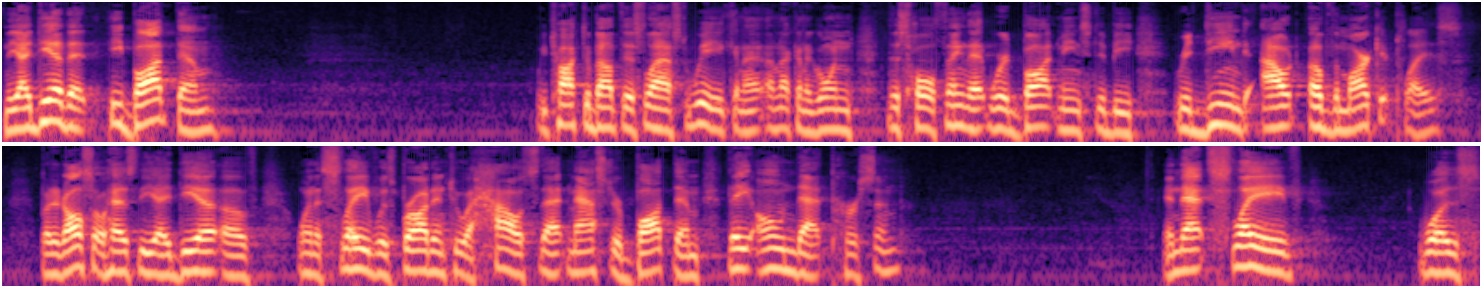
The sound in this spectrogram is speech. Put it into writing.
The idea that he bought them. We talked about this last week, and I, am not going to go in this whole thing. That word bought means to be redeemed out of the marketplace, but it also has the idea of when a slave was brought into a house, that master bought them, they owned that person. And that slave was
